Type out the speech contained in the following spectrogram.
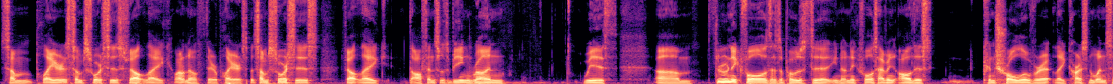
some players, some sources felt like I don't know if they're players, but some sources felt like the offense was being run with um, through Nick Foles as opposed to you know Nick Foles having all this control over it, like Carson Wentz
